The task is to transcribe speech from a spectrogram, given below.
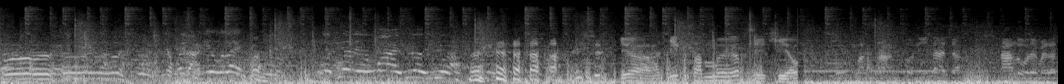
เออจะไปหลังเดียวกันเลยตัวเดียวเลยว่าย เรื่อยเรื่อยเหยื่อจิกซัมมือครับสีเขียวมาสากตัวนี้น่าจะ5โลได้ไหมล่ะ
